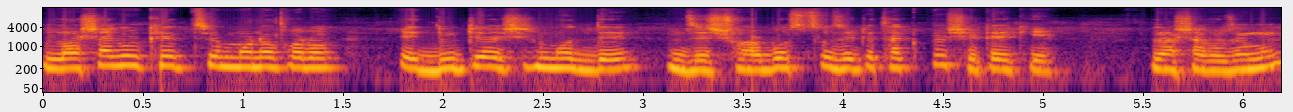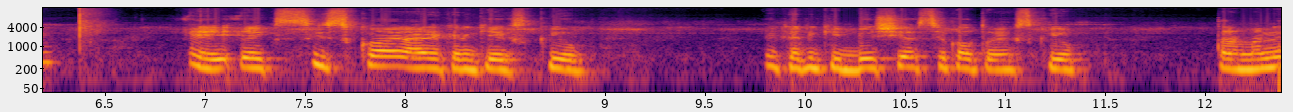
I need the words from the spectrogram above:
লসাগুর ক্ষেত্রে মনে করো এই দুইটা রাশির মধ্যে যে সর্বোচ্চ যেটা থাকবে সেটাই কি? লসাগু যেমন এই এক্স স্কোয়ার আর এখানে কি এক্স কিউব এখানে কি বেশি আছে কত এক্স কিউব তার মানে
